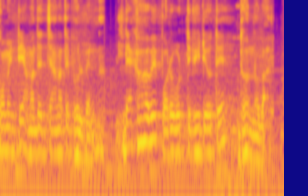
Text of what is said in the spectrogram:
কমেন্টে আমাদের জানাতে ভুলবেন না। দেখা হবে পরবর্তী ভিডিওতে। ধন্যবাদ।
